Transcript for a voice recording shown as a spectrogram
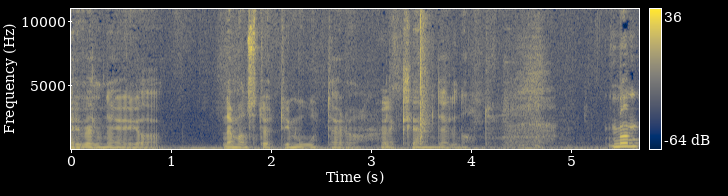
är det väl när, jag, när man stötte emot där då. Eller klämde eller något. Men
